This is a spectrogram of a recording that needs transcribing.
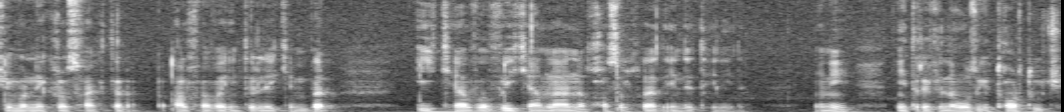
tumor nekroz faktor alfa va interleykin bir i kam va v kamlarni hosil qiladi endoteliyda ya'ni neytrofillar o'ziga tortuvchi.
